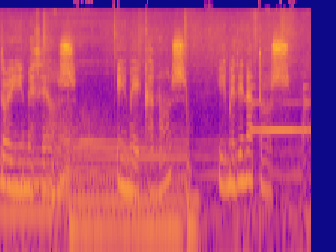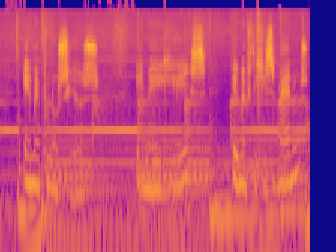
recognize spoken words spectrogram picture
το είμαι Θεός, είμαι ικανός, είμαι δυνατός, είμαι πλούσιος, είμαι υγιής, είμαι ευτυχισμένος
